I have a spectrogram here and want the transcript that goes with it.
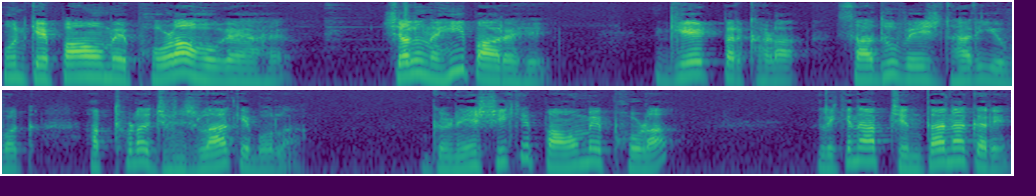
उनके पाँव में फोड़ा हो गया है। चल नहीं पा रहे। गेट पर खड़ा साधु वेशधारी युवक अब थोड़ा झुंझला के बोला, गणेश जी के पाँव में फोड़ा? लेकिन आप चिंता ना करें।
